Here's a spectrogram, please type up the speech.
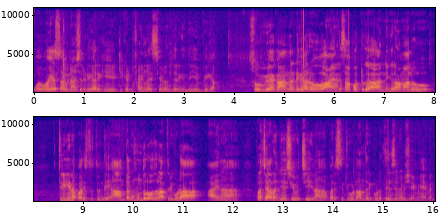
వై- వైఎస్ అవినాష్ రెడ్డి గారికి టికెట్ ఫైనలైజ్ చేయడం జరిగింది ఎంపీగా. సో వివేకానంద రెడ్డి గారు ఆయనకు సపోర్టుగా అన్ని గ్రామాలు తిరిగిన పరిస్థితి ఉంది. అంతకు ముందు రోజు రాత్రి కూడా ఆయన ప్రచారం చేసి వచ్చిన పరిస్థితి కూడా అందరికి కూడా తెలిసిన విషయమే ఇవన్నీ.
